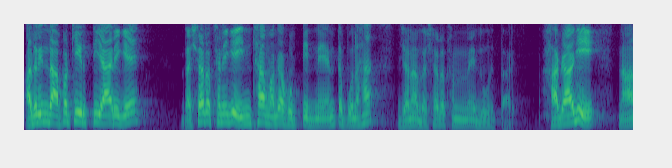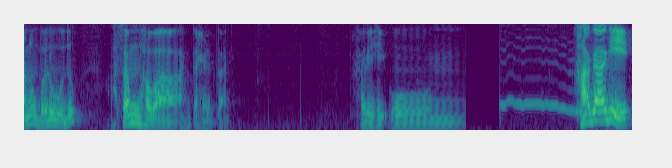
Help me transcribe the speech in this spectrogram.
ಅದರಿಂದ ಅಪಕೀರ್ತಿ ಯಾರಿಗೆ? ದಶರಥನಿಗೆ ಇಂಥ ಮಗ ಹುಟ್ಟಿದ್ನೆ ಅಂತ ಪುನಃ ಜನ ದಶರಥನನ್ನೇ ದೂರ್ತಾರೆ ಹಾಗಾಗಿ ನಾನು ಬರುವುದು ಅಸಂಭವ ಅಂತ ಹೇಳ್ತಾನೆ. ಹರಿಹಿ ಓಂ. ಹಾಗಾಗಿ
